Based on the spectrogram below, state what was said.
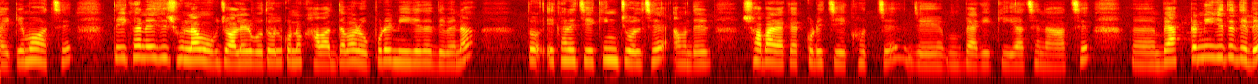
আইটেমও আছে। তো এখানে এসে শুনলাম জলের বোতল কোনো খাবার দাবার ওপরে নিয়ে যেতে দেবে না। তো এখানে চেকিং চলছে। আমাদের সবার এক এক করে চেক হচ্ছে যে ব্যাগে কী আছে, না আছে। ব্যাগটা নিয়ে যেতে দেবে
